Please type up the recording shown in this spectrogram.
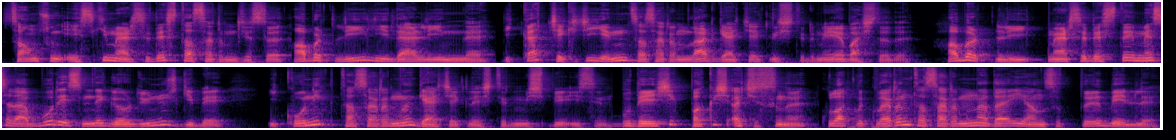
Samsung eski Mercedes tasarımcısı Hubert Lee liderliğinde dikkat çekici yeni tasarımlar gerçekleştirmeye başladı. Hubert Lee, Mercedes'te mesela bu resimde gördüğünüz gibi ikonik tasarımını gerçekleştirmiş bir isim. Bu değişik bakış açısını kulaklıkların tasarımına da yansıttığı belli.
